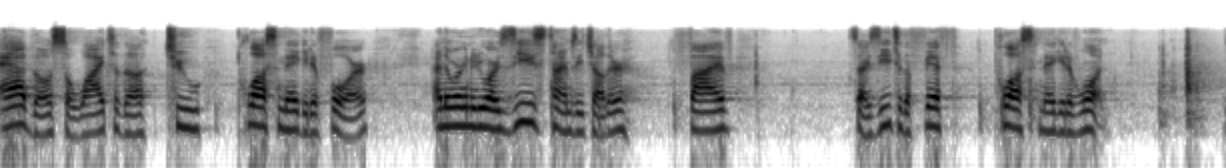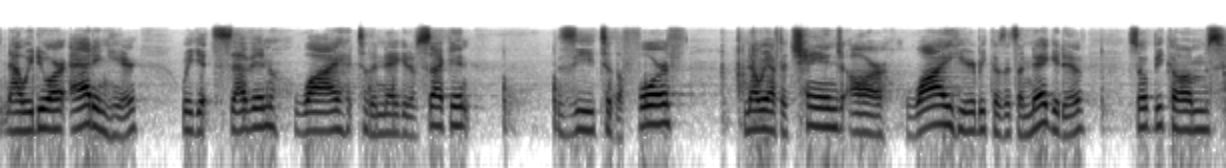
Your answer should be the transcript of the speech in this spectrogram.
add those. So y to the 2 plus negative 4. And then we're going to do our z's times each other. 5, sorry, z to the fifth plus negative 1. Now we do our adding here. We get 7y to the negative second, z to the fourth. Now we have to change our y here because it's a negative. So it becomes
